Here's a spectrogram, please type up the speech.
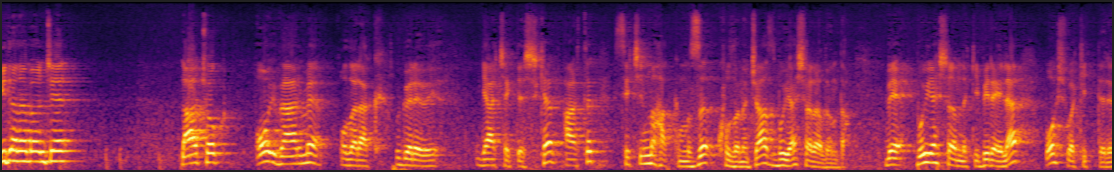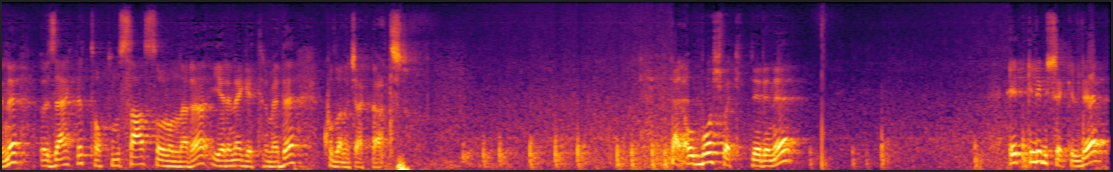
Bir dönem önce daha çok oy verme olarak bu görevi gerçekleşirken artık seçilme hakkımızı kullanacağız bu yaş aralığında. Ve bu yaş aralığındaki bireyler boş vakitlerini özellikle toplumsal sorunları yerine getirmede kullanacaklardır. Yani o boş vakitlerini etkili bir şekilde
